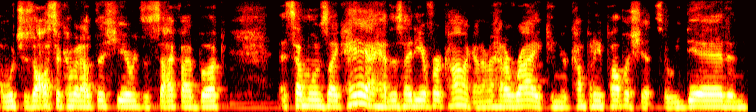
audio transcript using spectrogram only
uh, which is also coming out this year. It's a sci-fi book. And someone's like, "Hey, I have this idea for a comic. I don't know how to write. Can your company publish it?" So we did, and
